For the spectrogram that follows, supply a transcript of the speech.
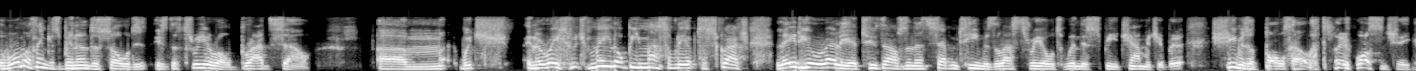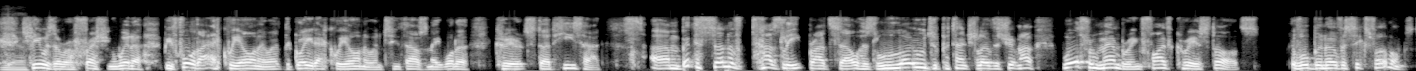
The one I think has been undersold is, is the three year old Brad Bradsell um, which in a race which may not be massively up to scratch. Lady Aurelia 2017 was the last three old to win this speed championship, but she was a bolt out of the blue, wasn't she? Yeah. She was a refreshing winner. Before that, Equiano, the great Equiano in 2008, what a career at stud he's had. Um, but the son of Tasleet Bradsell has loads of potential over the strip. Now, worth remembering, five career starts have all been over six furlongs.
